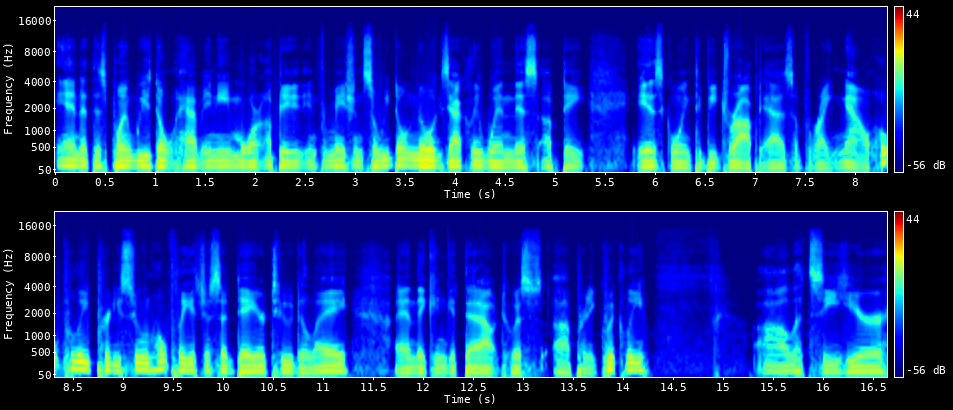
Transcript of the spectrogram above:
and at this point we don't have any more updated information so we don't know exactly when this update is going to be dropped as of right now. Hopefully pretty soon. Hopefully it's just a day or two delay and they can get that out to us uh, pretty quickly. Uh, let's see here.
